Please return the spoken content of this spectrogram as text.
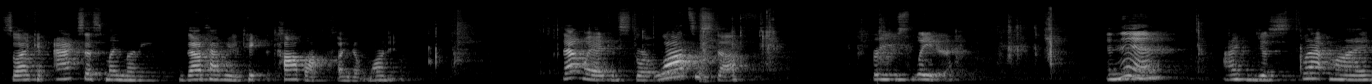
so I can access my money without having to take the top off if I don't want to. That way I can store lots of stuff for use later. And then I can just slap my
